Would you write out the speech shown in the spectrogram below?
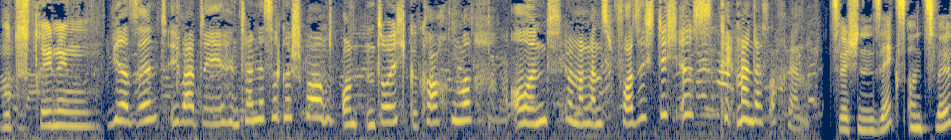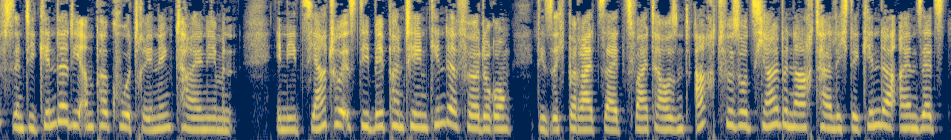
Gutes Training. Wir sind über die Hindernisse gesprungen, unten durchgekocht und wenn man ganz vorsichtig ist, kriegt man das auch hin. Zwischen sechs und zwölf sind die Kinder, die am Parcours-Training teilnehmen. Initiator ist die Bepanthen Kinderförderung, die sich bereits seit 2008 für sozial benachteiligte Kinder einsetzt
